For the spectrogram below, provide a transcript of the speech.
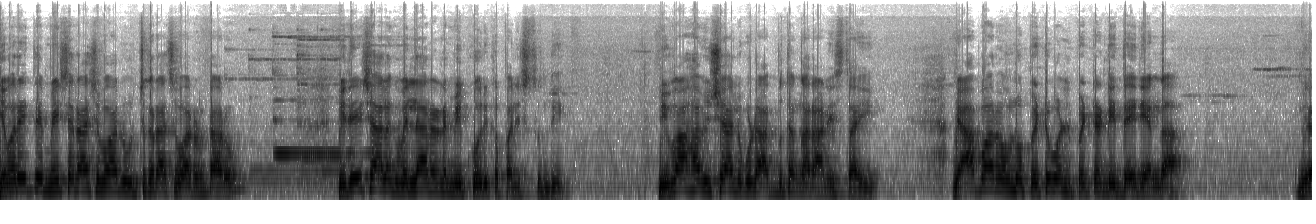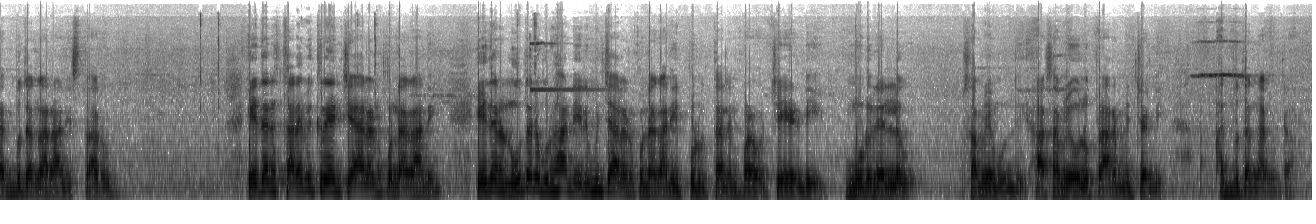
ఎవరైతే మేషరాశి వారు వృచ్చిక రాశి వారు ఉంటారో విదేశాలకు వెళ్ళాలనే మీ కోరిక ఫలిస్తుంది. వివాహ విషయాలు కూడా అద్భుతంగా రాణిస్తాయి. వ్యాపారంలో పెట్టుబడులు పెట్టండి ధైర్యంగా మీరు అద్భుతంగా రాణిస్తారు. ఏదైనా స్థల విక్రయం చేయాలనుకున్నా కానీ ఏదైనా నూతన గృహాన్ని నిర్మించాలనుకున్నా కానీ ఇప్పుడు తలింప చేయండి. మూడు నెలలు సమయం ఉంది. ఆ సమయంలో ప్రారంభించండి. అద్భుతంగా వింటారు.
